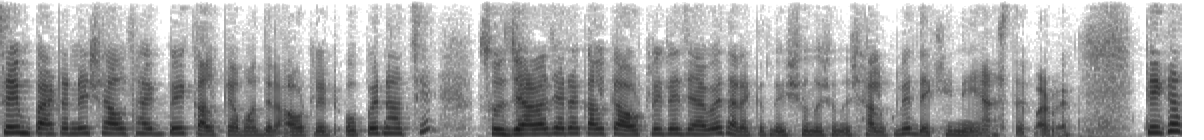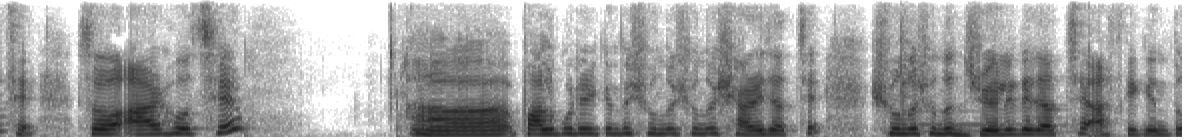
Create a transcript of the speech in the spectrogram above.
সেম প্যাটার্নের শাল থাকবে। কালকে আমাদের আউটলেট ওপেন আছে। সো যারা যারা কালকে আউটলেটে যাবে, তারা কিন্তু এই সুন্দর সুন্দর শালগুলি দেখে নিয়ে আসতে পারবে। ঠিক আছে? সো আর হচ্ছে ফাল্গুনের কিন্তু সুন্দর সুন্দর শাড়ি যাচ্ছে, সুন্দর সুন্দর জুয়েলারি যাচ্ছে। আজকে কিন্তু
